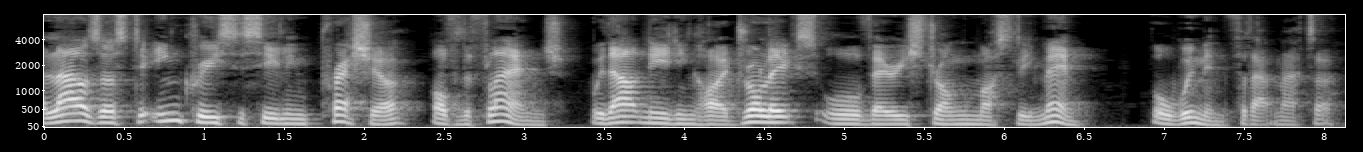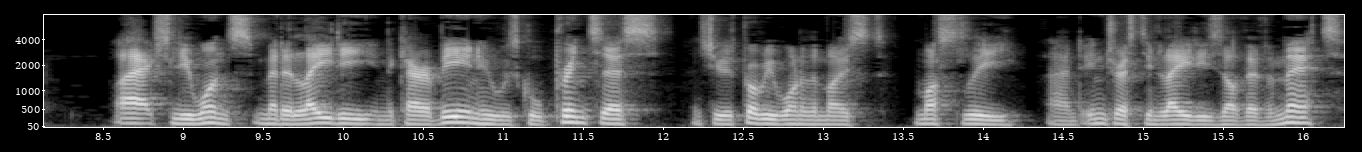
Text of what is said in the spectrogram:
allows us to increase the sealing pressure of the flange without needing hydraulics or very strong muscly men, or women for that matter. I actually once met a lady in the Caribbean who was called Princess, and she was probably one of the most muscly and interesting ladies I've ever met,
